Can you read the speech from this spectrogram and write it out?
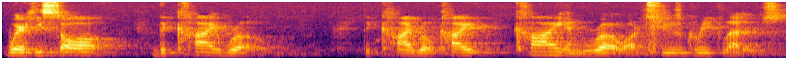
where he saw the Chi Rho. The Chi Rho. Chi, Chi and Rho are two Greek letters.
